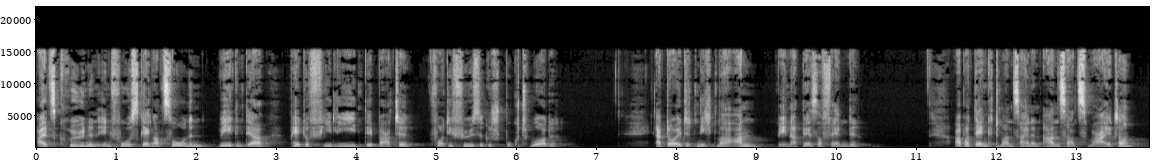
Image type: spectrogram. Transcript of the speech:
als Grünen in Fußgängerzonen wegen der Pädophilie-Debatte vor die Füße gespuckt wurde. Er deutet nicht mal an, wen er besser fände. Aber denkt man seinen Ansatz weiter,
